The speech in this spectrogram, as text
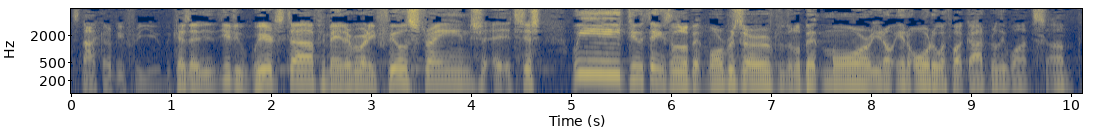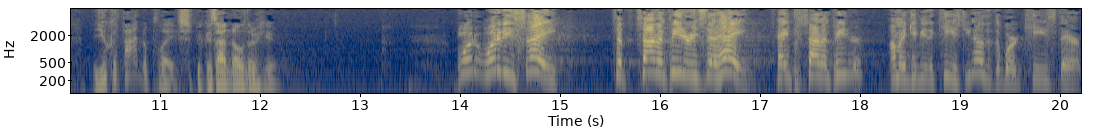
It's not going to be for you because uh, you do weird stuff. You made everybody feel strange. It's just we do things a little bit more reserved, a little bit more, you know, in order with what God really wants. Um, you can find a place because I know they're here. What, what did he say to Simon Peter? He said, "Hey, hey, Simon Peter, I'm going to give you the keys." Do you know that the word keys there?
